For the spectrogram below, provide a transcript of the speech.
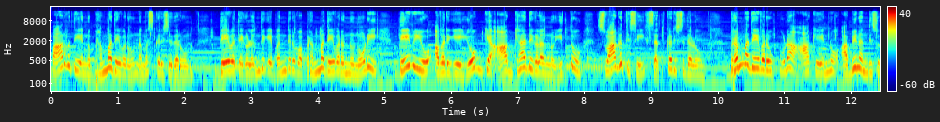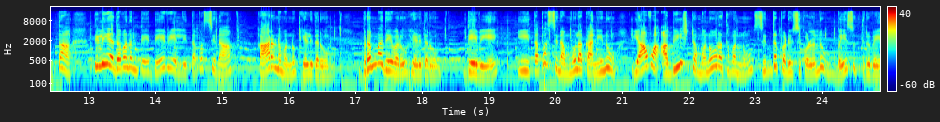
ಪಾರ್ವತಿಯನ್ನು ಬ್ರಹ್ಮದೇವರು ನಮಸ್ಕರಿಸಿದರು. ದೇವತೆಗಳೊಂದಿಗೆ ಬಂದಿರುವ ಬ್ರಹ್ಮದೇವರನ್ನು ನೋಡಿ ದೇವಿಯು ಅವರಿಗೆ ಯೋಗ್ಯ ಆಖ್ಯಾದಿಗಳನ್ನು ಇತ್ತು ಸ್ವಾಗತಿಸಿ ಸತ್ಕರಿಸಿದಳು. ಬ್ರಹ್ಮದೇವರು ಕೂಡ ಆಕೆಯನ್ನು ಅಭಿನಂದಿಸುತ್ತಾ ತಿಳಿಯದವನಂತೆ ದೇವಿಯಲ್ಲಿ ತಪಸ್ಸಿನ ಕಾರಣವನ್ನು ಕೇಳಿದರು. ಬ್ರಹ್ಮದೇವರು ಹೇಳಿದರು, ದೇವಿಯೇ, ಈ ತಪಸ್ಸಿನ ಮೂಲಕ ನೀನು ಯಾವ ಅಭೀಷ್ಟ ಮನೋರಥವನ್ನು ಸಿದ್ಧಪಡಿಸಿಕೊಳ್ಳಲು ಬಯಸುತ್ತಿರುವೆ?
